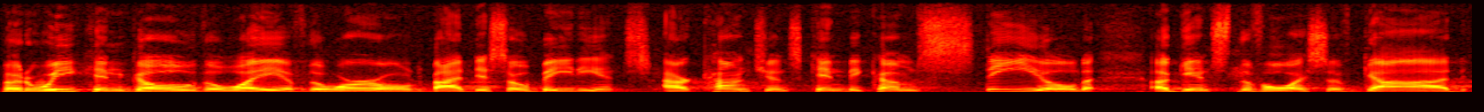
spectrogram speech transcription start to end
But we can go the way of the world by disobedience. Our conscience can become steeled against the voice of God,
